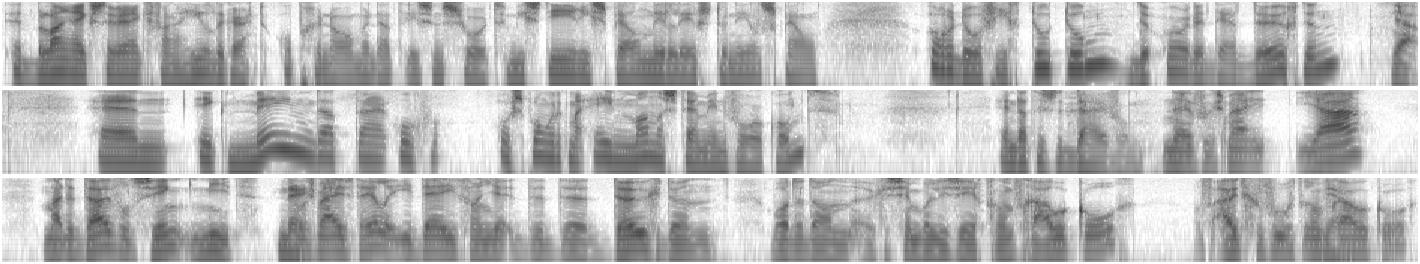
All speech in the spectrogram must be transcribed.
het belangrijkste werk van Hildegard opgenomen. Dat is een soort mysteriespel, middeleeuws toneelspel. Ordo Virtutum, de orde der deugden. ja. En ik meen dat daar oorspronkelijk maar één mannenstem in voorkomt. En dat is de duivel. Nee, volgens mij ja, maar de duivel zingt niet. Nee. Volgens mij is het hele idee van je, de, de deugden worden dan eh, gesymboliseerd door een vrouwenkoor. Of uitgevoerd door een Ja. vrouwenkoor.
